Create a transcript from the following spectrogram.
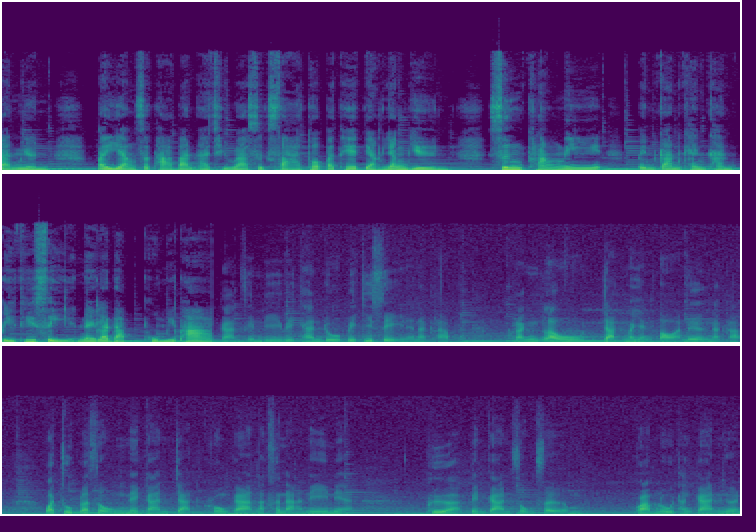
การเงิน ไปยังสถาบันอาชีวศึกษาทั่วประเทศอย่างยั่งยืน ซึ่งครั้งนี้เป็นการแข่งขันปีที่ 4 ในระดับภูมิภาค การฟินดีวีแคนดูปีที่4เนี่ยนะครับ ครั้งเราจัดมาอย่างต่อเนื่องนะครับ วัตถุประสงค์ในการจัดโครงการลักษณะนี้เนี่ยเพื่อเป็นการส่งเสริมความรู้ทางการเงิน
